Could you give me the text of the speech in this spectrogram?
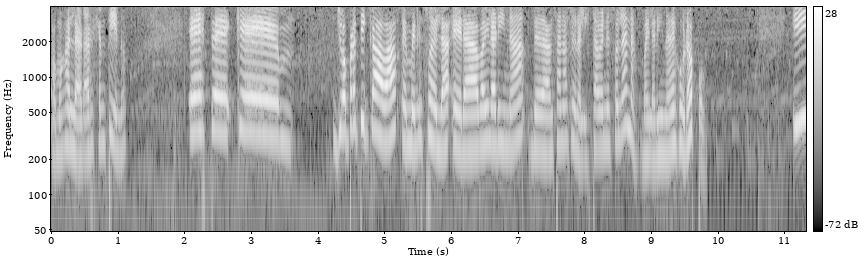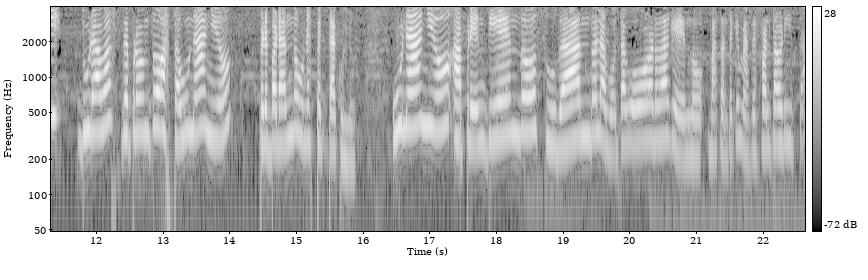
vamos a hablar argentino, este, que mm, yo practicaba en Venezuela, era bailarina de danza nacionalista venezolana, bailarina de joropo. Y durabas de pronto hasta un año preparando un espectáculo. Un año aprendiendo, sudando la gota gorda, que no, bastante que me hace falta ahorita.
